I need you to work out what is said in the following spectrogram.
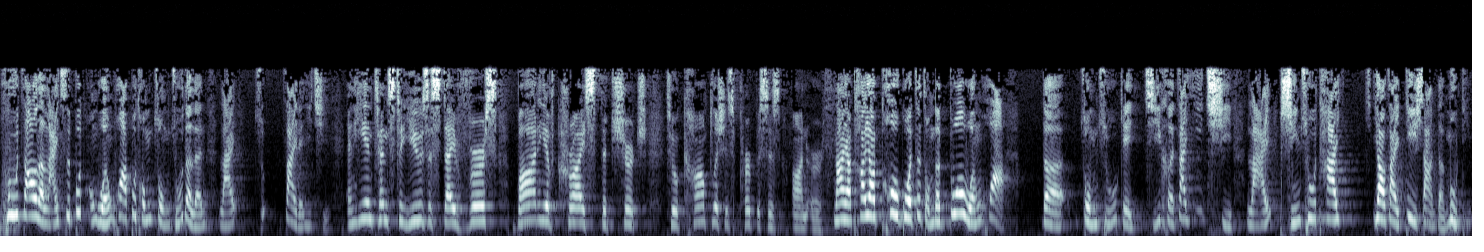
呼召了来自不同文化、不同种族的人来住在了一起。 And he intends to use this diverse body of Christ, the church, to accomplish his purposes on earth. 那要他要透过这种的多文化的 种族给集合在一起，来行出他要在地上的目的。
